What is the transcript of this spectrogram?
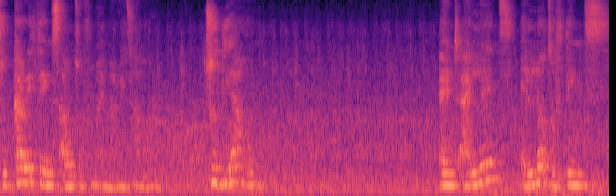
to carry things out of my marital home to their home. And I learned a lot of things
